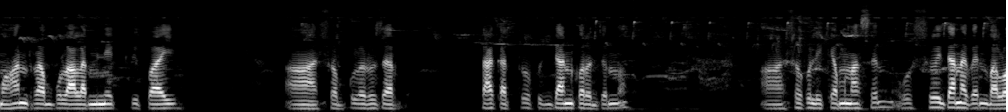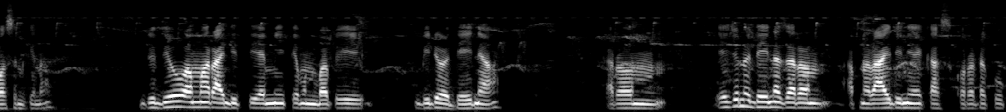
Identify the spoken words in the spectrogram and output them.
মহান রাব্বুল আলমিনের আহ, সবগুলো রোজার টাকা ট্রফিক দান করার জন্য। আহ, সকলেই কেমন আছেন? অবশ্যই জানাবেন ভালো আছেন কিনা। যদিও আমার আইডিতে আমি তেমনভাবে ভিডিও দেই না। কারণ এই জন্য দেই না কারণ আপনার আইডি নিয়ে কাজ করাটা খুব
